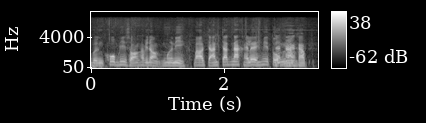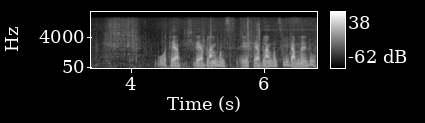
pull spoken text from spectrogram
เบิ่งโคมที่สองครับพี่น้องมือนี่บาวจานจัดหนักให้เลยมีตัวจัดงามครับโอ้แถบแถบหลังมันเอยแถบหลังมันสีดำเลยลูก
